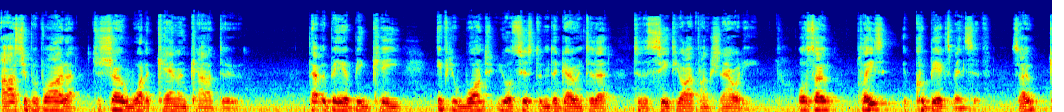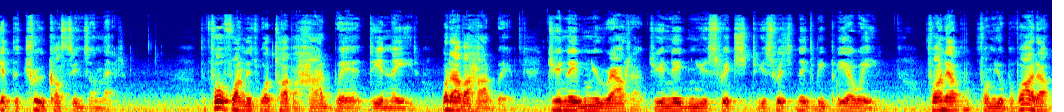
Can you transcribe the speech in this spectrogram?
Ask your provider to show what it can and can't do. That would be a big key if you want your system to go into the to the CTI functionality. Also, please, it could be expensive. So get the true costings on that. The fourth one is what type of hardware do you need? What other hardware? Do you need a new router? Do you need a new switch? Do your switch need to be PoE? Find out from your provider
